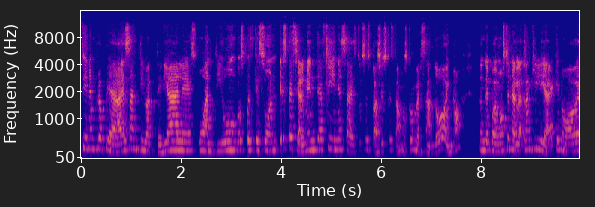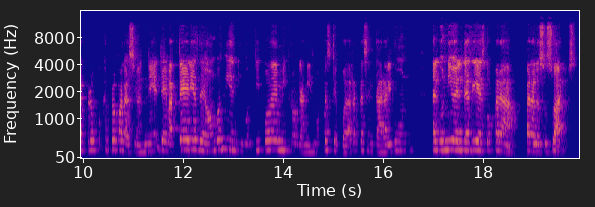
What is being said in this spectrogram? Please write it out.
tienen propiedades antibacteriales o antihongos, pues que son especialmente afines a estos espacios que estamos conversando hoy, ¿no? Donde podemos tener la tranquilidad de que no va a haber propagación de bacterias, de hongos, ni de ningún tipo de microorganismo, pues que pueda representar algún, algún nivel de riesgo para, para los usuarios.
